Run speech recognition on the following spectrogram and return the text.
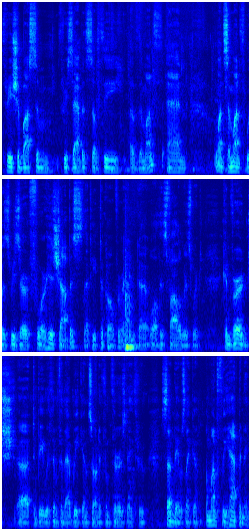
three Shabbosim, three Sabbaths of the of the month, and once a month was reserved for his Shabbos that he took over, and uh, all his followers would converge uh, to be with him for that weekend, starting from Thursday through Sunday. It was like a, a monthly happening,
